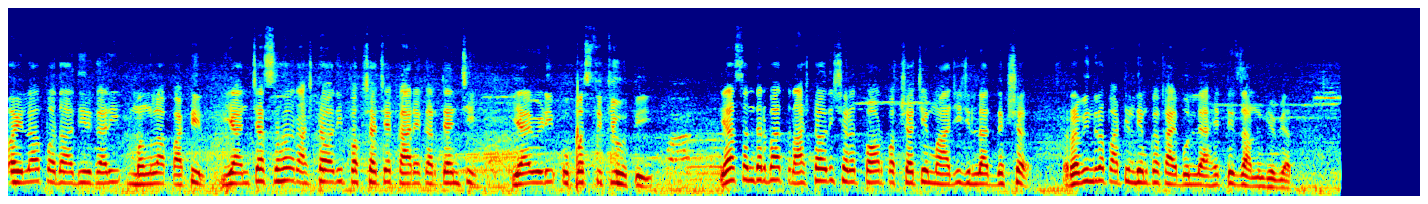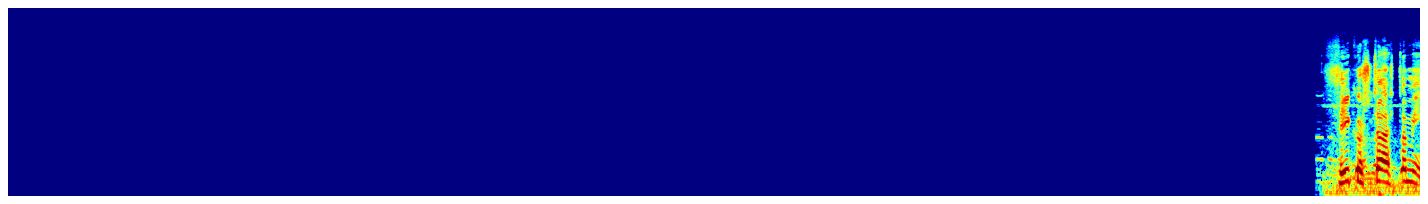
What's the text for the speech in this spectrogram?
महिला पदाधिकारी मंगला पाटील यांच्यासह राष्ट्रवादी पक्षाच्या कार्यकर्त्यांची यावेळी उपस्थिती होती. या संदर्भात राष्ट्रवादी शरद पवार पक्षाचे माजी जिल्हाध्यक्ष रवींद्र पाटील नेमकं काय बोलले आहेत ते जाणून घेऊयात. श्रीकृष्णाष्टमी.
